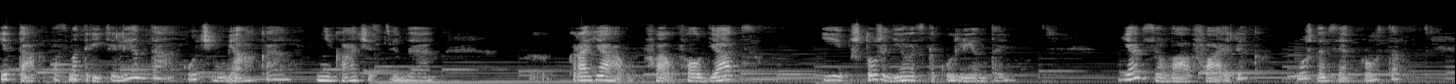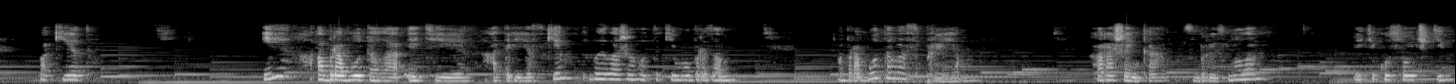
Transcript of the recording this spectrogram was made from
Итак, посмотрите, лента очень мягкая, некачественная, края фолдят. И что же делать с такой лентой? Я взяла файлик, можно взять просто пакет и обработала эти отрезки, выложив вот таким образом. Обработала спреем. Хорошенько сбрызнула эти кусочки.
